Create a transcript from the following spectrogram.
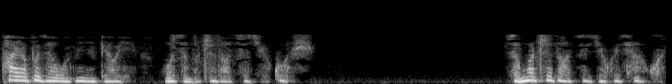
他要不在我面前表演，我怎么知道自己过失？怎么知道自己会忏悔、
